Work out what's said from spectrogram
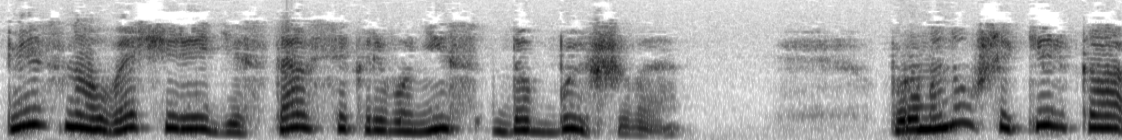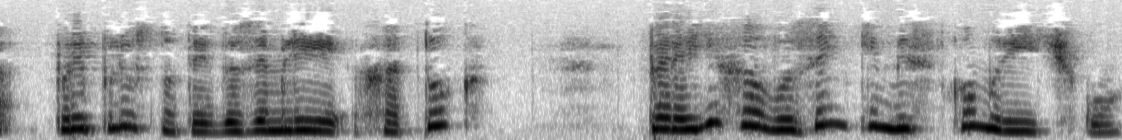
Пізно ввечері дістався кривоніс до Бишева. Проминувши кілька приплюснутих до землі хаток, переїхав вузеньким містком річку,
